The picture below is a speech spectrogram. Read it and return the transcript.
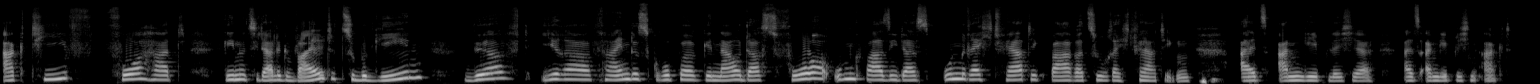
aktiv vorhat, genozidale Gewalt zu begehen, wirft ihrer Feindesgruppe genau das vor, um quasi das Unrechtfertigbare zu rechtfertigen Mhm. als angebliche, als angeblichen Akt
